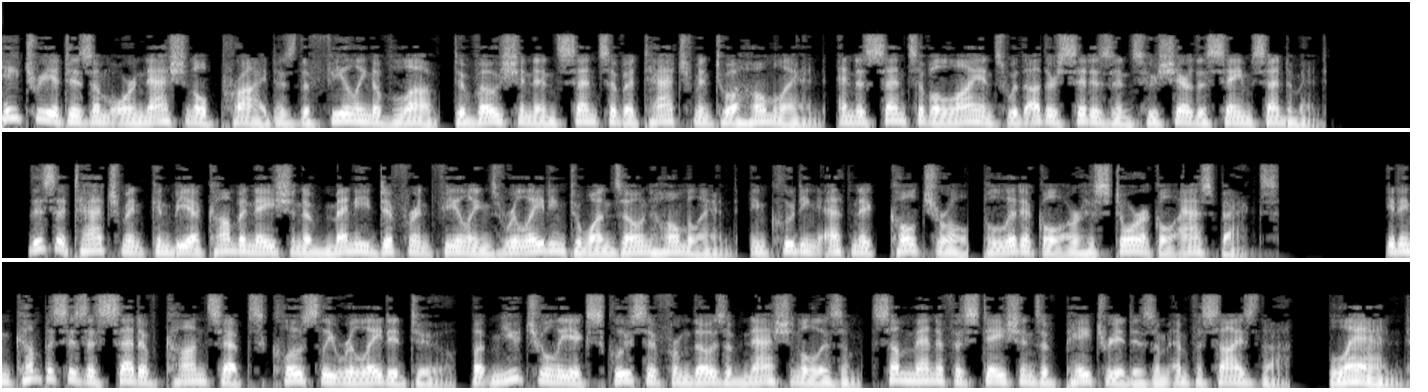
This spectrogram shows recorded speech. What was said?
Patriotism or national pride is the feeling of love, devotion and sense of attachment to a homeland, and a sense of alliance with other citizens who share the same sentiment. This attachment can be a combination of many different feelings relating to one's own homeland, including ethnic, cultural, political or historical aspects. It encompasses a set of concepts closely related to, but mutually exclusive from those of nationalism. Some manifestations of patriotism emphasize the land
